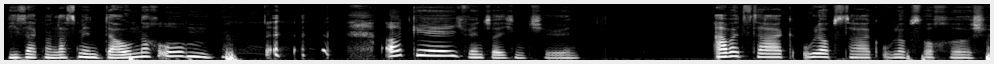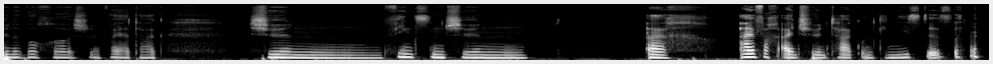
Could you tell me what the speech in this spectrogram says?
wie sagt man, lasst mir einen Daumen nach oben. okay, ich wünsche euch einen schönen Arbeitstag, Urlaubstag, Urlaubswoche, schöne Woche, schönen Feiertag, schönen Pfingsten, schönen, ach, einfach einen schönen Tag und genießt es.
